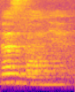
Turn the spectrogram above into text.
До свидания.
